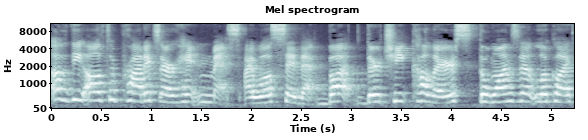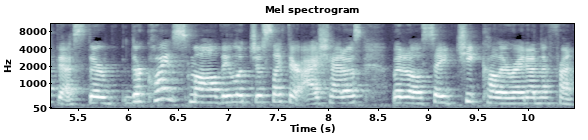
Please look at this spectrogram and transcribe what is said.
of the Ulta products are hit and miss, I will say that, but they're cheap colors. The ones that look like this, they're they're quite small. They look just like their eyeshadows, but it'll say cheek color right on the front.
